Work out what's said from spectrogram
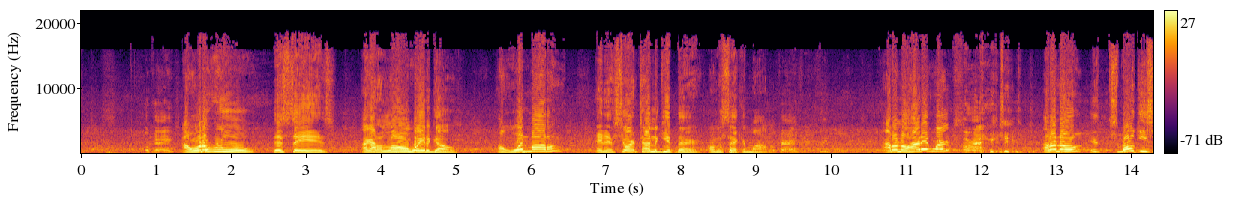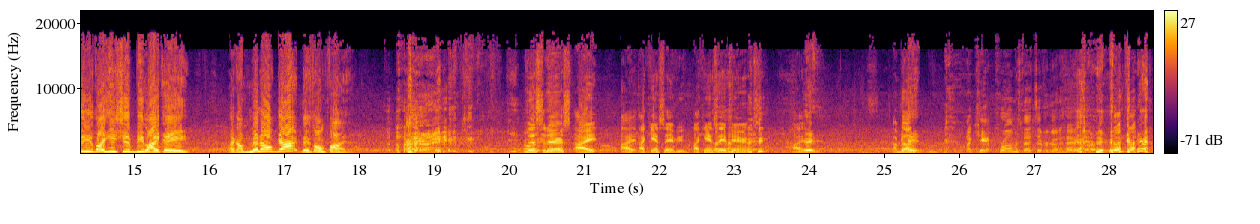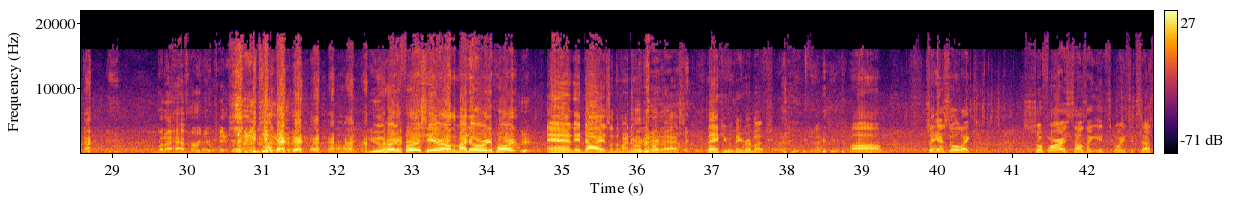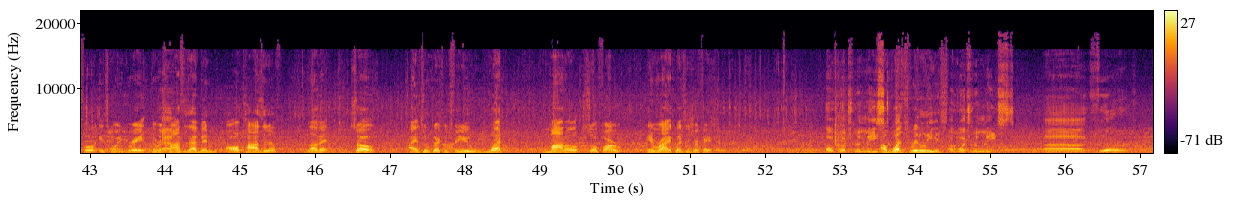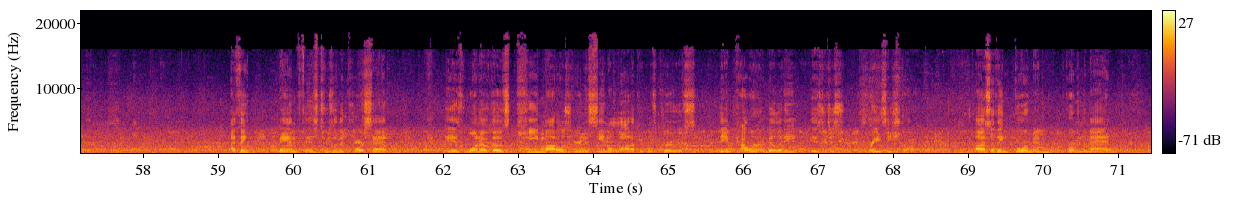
Okay. I want a rule that says I got a long way to go on one model and a short time to get there on the second model. Okay. I don't know how that works. All right. I don't know. It, Smokey seems like he should be like a like a minnow guy that's on fire. All right. Listeners, I, I I can't save you. I can't save Terrence. I I'm done. I can't promise that's ever going to happen. but I have heard your pitch. You heard it first here on the Minority Report, and it dies on the Minority Report, guys. Thank you. Thank you very much. Um, so yeah, so like, so far it sounds like it's going successful. It's going great. The responses have been all positive. Love it. So, I have two questions for you. What model so far in Riot Quest is your favorite of what's released? of what's released? of what's released. Uh, for I think Bamfist, who's in the core set, is one of those key models you're going to see in a lot of people's crews. The empower ability is just crazy strong. I also think Gorman, Gorman the Man,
